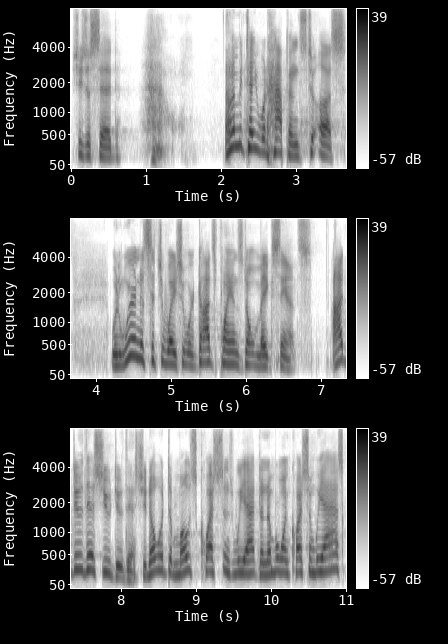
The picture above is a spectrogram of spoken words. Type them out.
She just said, How? Now, let me tell you what happens to us when we're in a situation where God's plans don't make sense. I do this, you do this. You know what the most questions we ask, the number one question we ask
